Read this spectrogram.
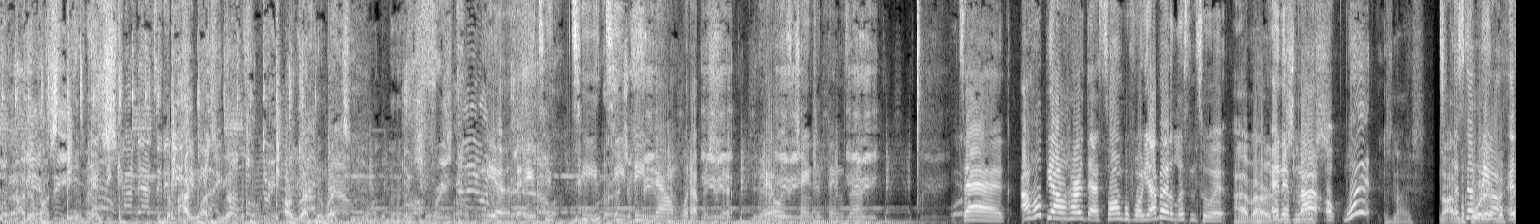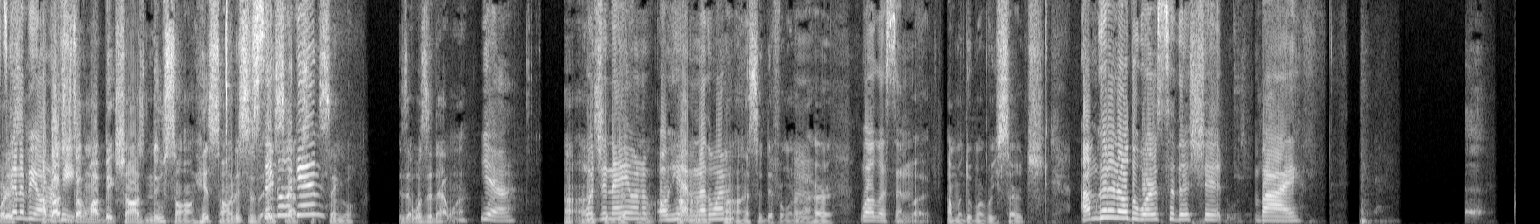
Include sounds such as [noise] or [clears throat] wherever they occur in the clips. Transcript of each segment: Yeah, I didn't watch the VMAs. No, how you watch? You got which? Oh, you got DirecTV on demand and shit. So Yeah, the ATT TV now, whatever shit. They always changing things up. Dag. I hope y'all heard that song before. Y'all better listen to it. I haven't heard And it. And if It's not, oh, what? It's nice. No, It's before gonna be that, on- before it's this, gonna be on I thought you was repeat. talking about Big Sean's new song, his song. This is Single ASAP's again? single. Is that was it that one? Yeah. Uh-uh, With Jhené on a- oh, he had Uh-uh, another one? Uh-uh, that's a different one that I Mm. heard. Well, listen. But I'm gonna do my research. I'm gonna know the words to this shit by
